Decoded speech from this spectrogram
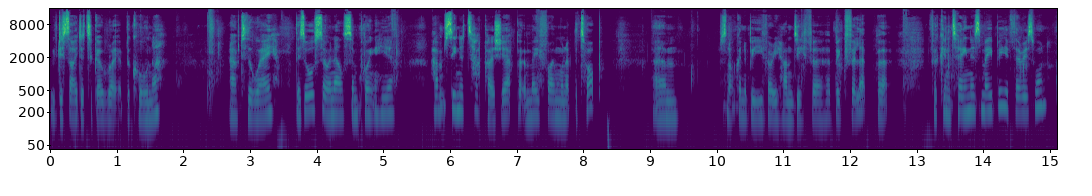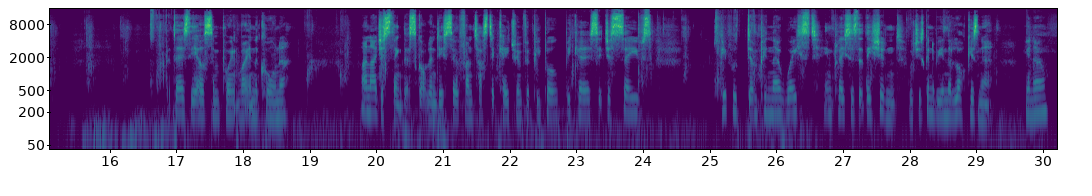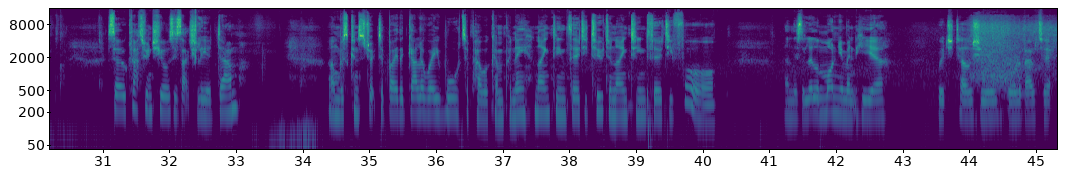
We've decided to go right up the corner, out of the way. There's also an Elsan point here. I haven't seen a tapas yet, but I may find one up the top. Um, it's not going to be very handy for a big fillet, but for containers, maybe, if there is one. But there's the Elsan Point right in the corner. And I just think that Scotland is so fantastic catering for people because it just saves people dumping their waste in places that they shouldn't, which is going to be in the loch, isn't it? You know? So Clatteringshaws is actually a dam and was constructed by the Galloway Water Power Company 1932 to 1934. And there's a little monument here which tells you all about it.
